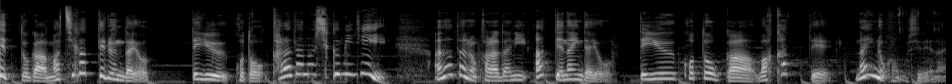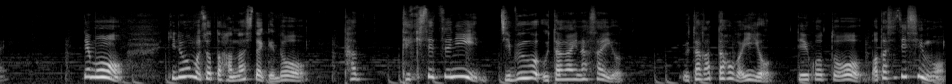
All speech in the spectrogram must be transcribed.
ダイエットが間違ってるんだよっっていうこと体の仕組みにあなたの体に合ってないんだよっていうことが分かってないのかもしれない。でも昨日もちょっと話したけど適切に自分を疑いなさいよ。疑った方がいいよ。っていうことを私自身も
